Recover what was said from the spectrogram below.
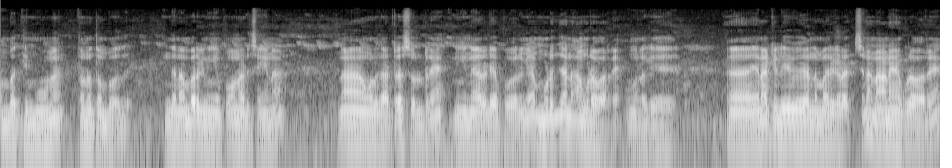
ஐம்பத்தி மூணு தொண்ணூத்தொம்பது. இந்த நம்பருக்கு நீங்கள் ஃபோன் அடிச்சிங்கன்னா நான் உங்களுக்கு அட்ரஸ் சொல்கிறேன் நீங்கள் நேரடியாக போயிருங்க. முடிஞ்சால் நான் கூட வர்றேன். உங்களுக்கு எனக்கு லீவு அந்த மாதிரி கிடச்சின்னா நானே கூட வரேன்.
